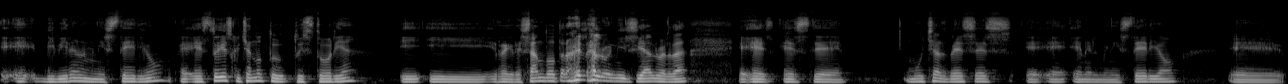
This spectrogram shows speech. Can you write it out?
eh, vivir en el ministerio, eh, estoy escuchando tu, historia y, regresando otra vez a lo inicial, ¿verdad? Es, este muchas veces eh, eh, en el ministerio eh,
